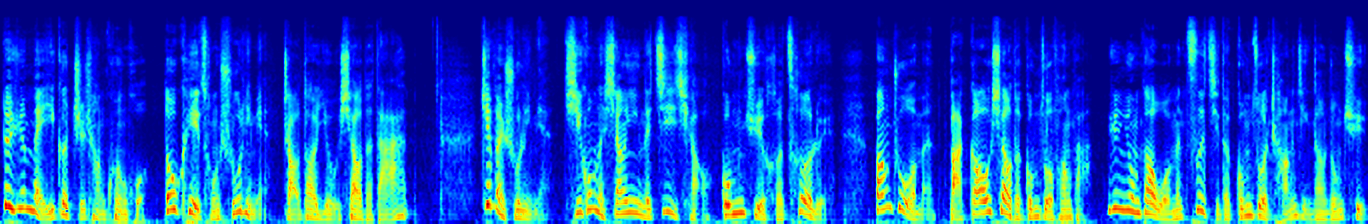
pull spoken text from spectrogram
对于每一个职场困惑，都可以从书里面找到有效的答案。这本书里面提供了相应的技巧、工具和策略，帮助我们把高效的工作方法运用到我们自己的工作场景当中去。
